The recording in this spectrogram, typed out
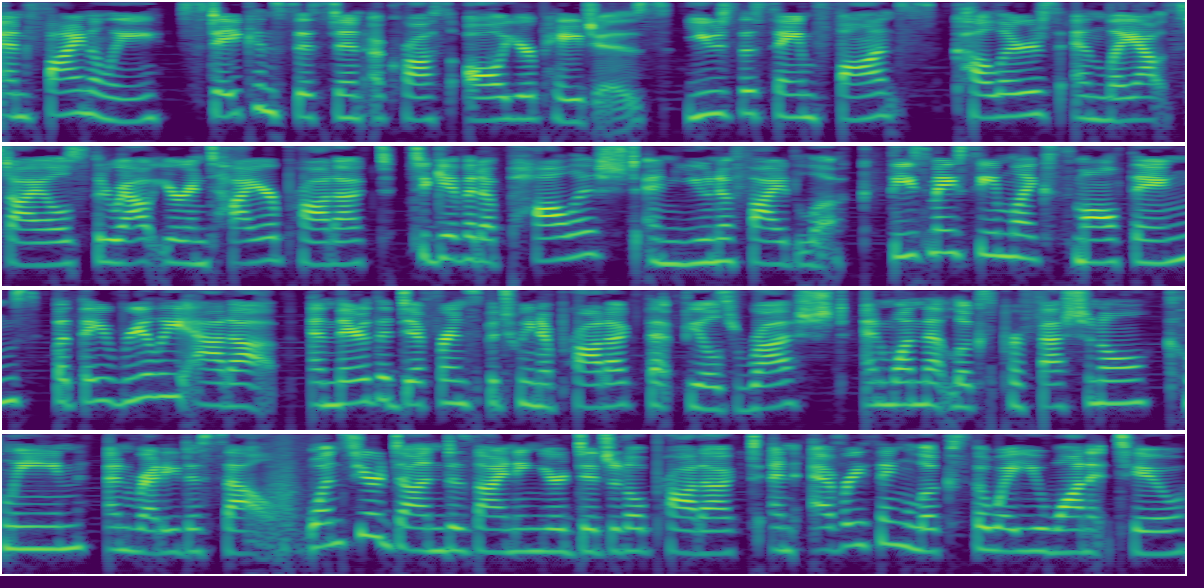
And finally, stay consistent across all your pages. Use the same fonts, colors, and layout styles throughout your entire product to give it a polished and unified look. These may seem like small things, but they really add up, and they're the difference between a product that feels rushed and one that looks professional, clean, and ready to sell. Once you're done designing your digital product and everything looks the way you want it to,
